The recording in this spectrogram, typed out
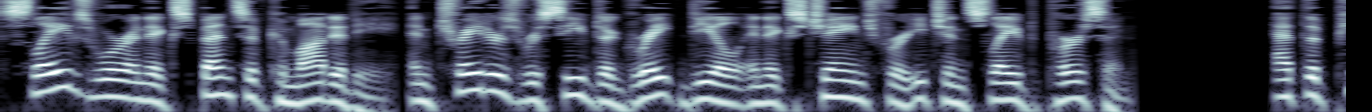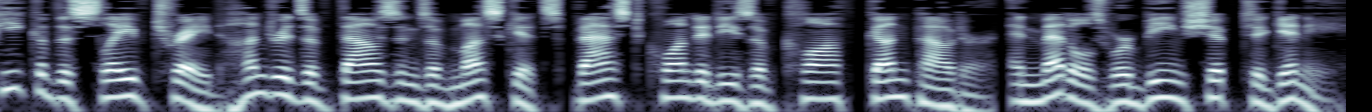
Slaves were an expensive commodity, and traders received a great deal in exchange for each enslaved person. At the peak of the slave trade hundreds of thousands of muskets, vast quantities of cloth, gunpowder, and metals were being shipped to Guinea.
